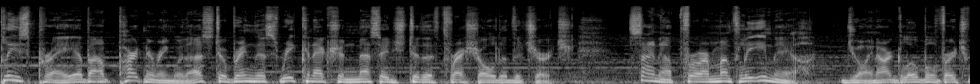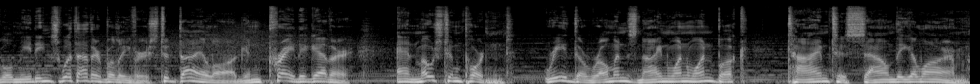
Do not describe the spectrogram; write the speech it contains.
please pray about partnering with us to bring this reconnection message to the threshold of the church. Sign up for our monthly email. Join our global virtual meetings with other believers to dialogue and pray together. And most important, read the Romans 911 book, Time to Sound the Alarm,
